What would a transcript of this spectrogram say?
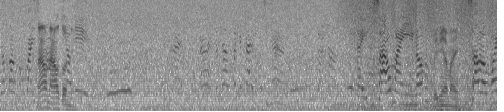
กระเป๋าของไว้หนาวหนาวตอนนี้เองได้ได้จะนั่งไปใกล้ๆแล้วก็สิย่างได้สาวใหม่เนาะได้เมียใหม่สาวละเว้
